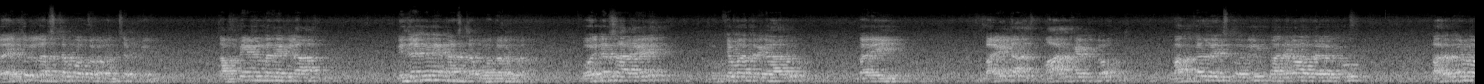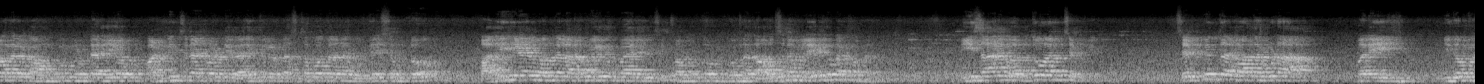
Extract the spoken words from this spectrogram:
రైతులు నష్టపోతారు అని చెప్పి తప్పేమున్నది ఇలా? నిజంగానే నష్టపోతారు కూడా పోయినసారి ముఖ్యమంత్రి గారు మరి బయట మార్కెట్లో మక్కలు తెచ్చుకొని పన్నెండు వందలకు పదకొండు వందలకు అమ్ముకుంటుంటే అయ్యో పండించినటువంటి రైతులు నష్టపోతారనే ఉద్దేశంతో పదిహేడు వందల అరవై రూపాయలు ఇచ్చి ప్రభుత్వం కొన్నది అవసరం లేకుండా కొన్నది ఈసారి వద్దు అని చెప్పి. చెప్పిన తర్వాత కూడా మరి ఇది ఒక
